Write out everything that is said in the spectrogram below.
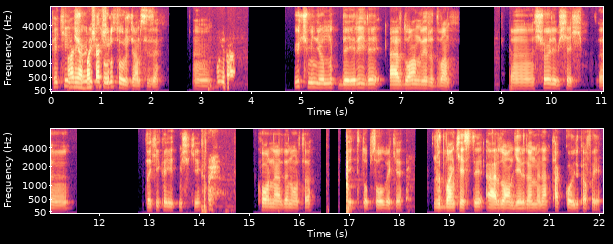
Peki ya, şöyle Başakşehir- bir soru soracağım size. Ee, Buyur abi. 3 milyonluk değeriyle Erdoğan ve Rıdvan. Ee, şöyle bir şey. Ee, dakika 72. Kornerden orta. Sekti top sol beke. Rıdvan kesti. Erdoğan geri dönmeden tak koydu kafayı.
